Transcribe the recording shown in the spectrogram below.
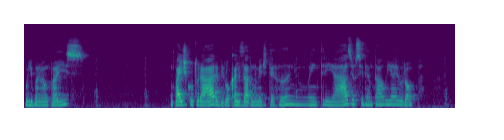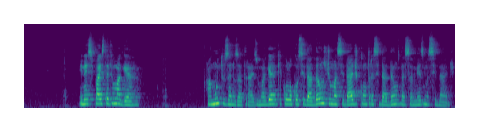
o Líbano é um país, um país de cultura árabe localizado no Mediterrâneo, entre a Ásia Ocidental e a Europa. E nesse país teve uma guerra há muitos anos atrás, uma guerra que colocou cidadãos de uma cidade contra cidadãos dessa mesma cidade.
